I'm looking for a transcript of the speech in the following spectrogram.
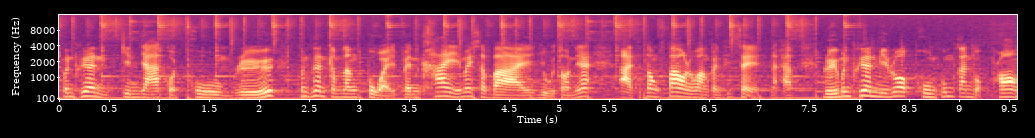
เพื่อนๆกินยากดภูมิ หรือเพื่อนๆกำลังป่วยเป็นไข้ไม่สบายอยู่ตอนนี้อาจจะต้องเฝ้าระวังเป็นพิเศษนะครับหรือเพื่อนๆมีโรคภูมิคุ้มกันบกพร่อง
